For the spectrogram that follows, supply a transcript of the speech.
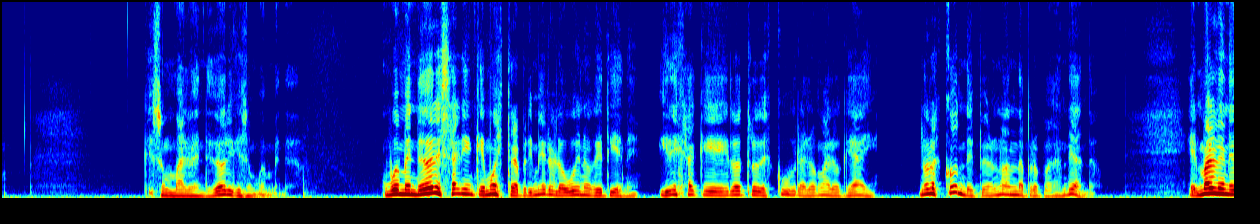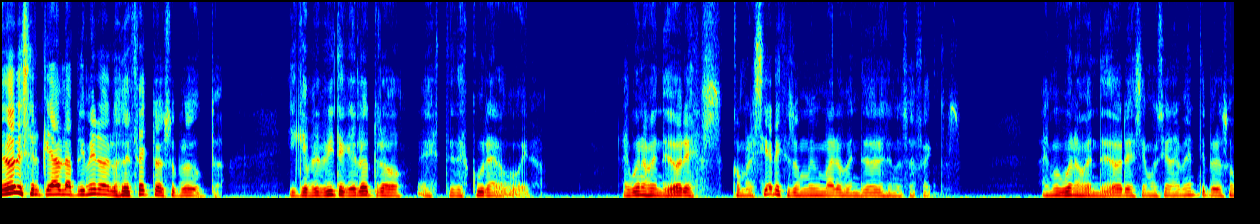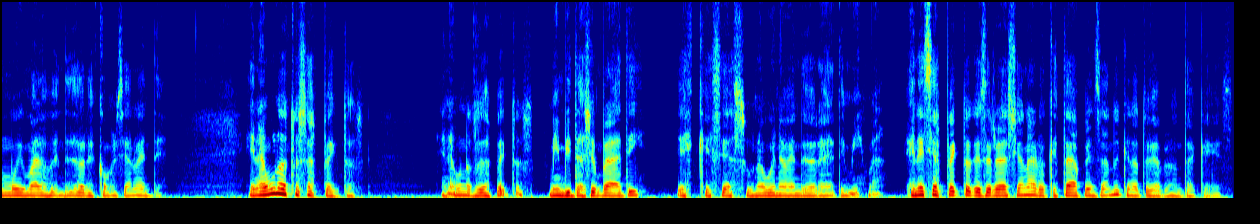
Que es un mal vendedor y que es un buen vendedor. Un buen vendedor es alguien que muestra primero lo bueno que tiene y deja que el otro descubra lo malo que hay. No lo esconde, pero no anda propagandeando. El mal vendedor es el que habla primero de los defectos de su producto y que permite que el otro este, descubra algo bueno. Hay buenos vendedores comerciales que son muy malos vendedores en los afectos. Hay muy buenos vendedores emocionalmente, pero son muy malos vendedores comercialmente. En algunos de estos aspectos, en algunos de estos aspectos, mi invitación para ti es que seas una buena vendedora de ti misma. En ese aspecto que se relaciona a lo que estabas pensando y que no te voy a preguntar qué es.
